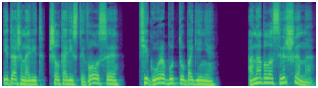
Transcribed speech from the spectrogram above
и даже на вид шелковистые волосы, фигура будто у богини. Она была совершенна.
